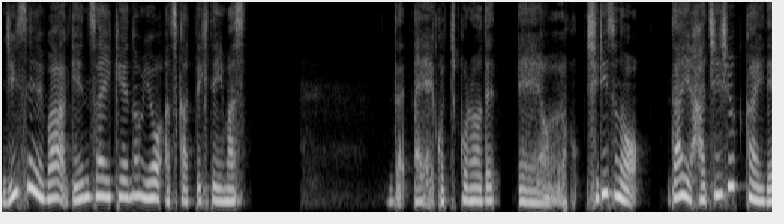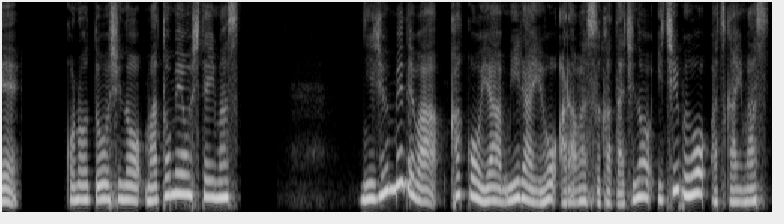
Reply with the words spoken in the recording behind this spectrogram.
時世は現在形のみを扱ってきています。だえー、こっち、こので、えー、シリーズの第80回で、この動詞のまとめをしています。二巡目では過去や未来を表す形の一部を扱います。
